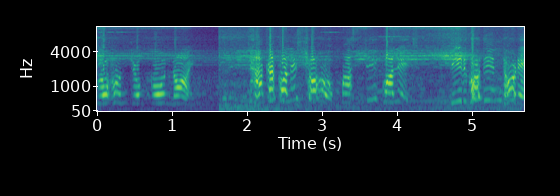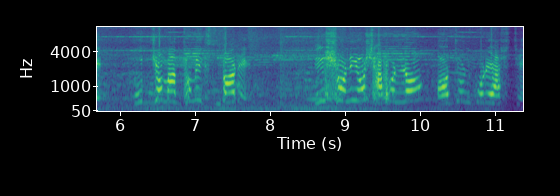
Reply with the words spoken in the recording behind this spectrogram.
গ্রহণযোগ্য নয়। ঢাকা কলেজ সহ পাঁচটি কলেজ দীর্ঘদিন ধরে উচ্চ মাধ্যমিক স্তরে ঈর্ষণীয় সাফল্য অর্জন করে আসছে।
